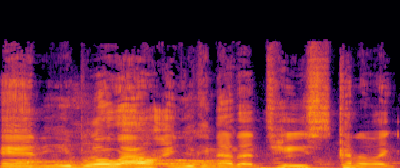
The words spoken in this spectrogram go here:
And you blow out, and you can have that taste, kind of like,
